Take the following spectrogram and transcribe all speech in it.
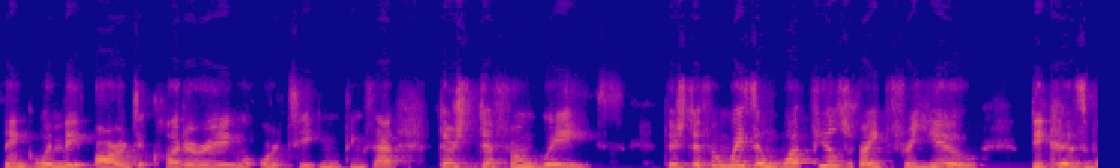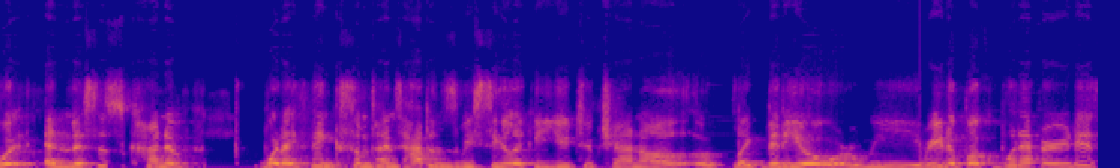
think when they are decluttering or taking things out, there's different ways. There's different ways and what feels right for you. Because what, and this is kind of what I think sometimes happens, we see like a YouTube channel, uh, like video, or we read a book, whatever it is.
